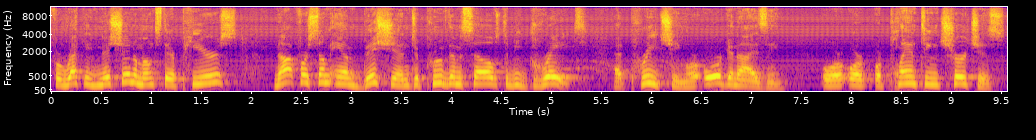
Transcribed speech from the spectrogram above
for recognition amongst their peers, not for some ambition to prove themselves to be great at preaching or organizing or, or, or planting churches.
